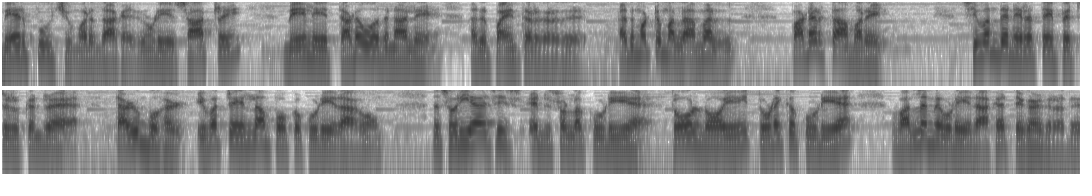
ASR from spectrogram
மேற்பூச்சு மருந்தாக இதனுடைய சாற்றை மேலே தடவுவதனாலே அது பயன் தருகிறது. அது மட்டுமல்லாமல் படர்தாமரை சிவந்த நிறத்தை பெற்றிருக்கின்ற தழும்புகள் இவற்றையெல்லாம் போக்கக்கூடியதாகவும் இந்த சொரியாசிஸ் என்று சொல்லக்கூடிய தோல் நோயை துடைக்கக்கூடிய வல்லமை உடையதாக திகழ்கிறது.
